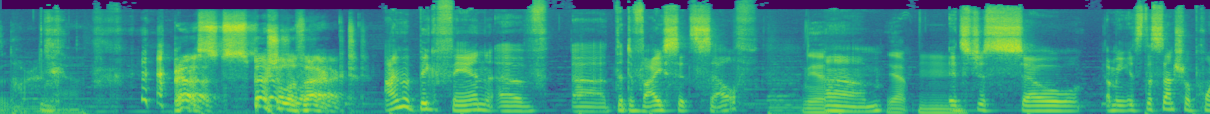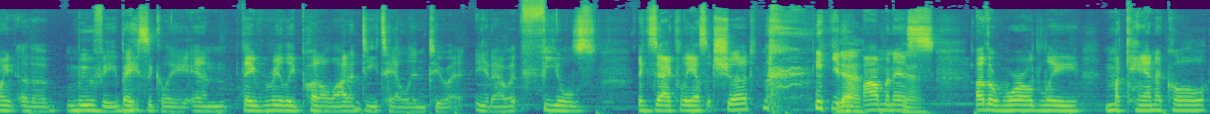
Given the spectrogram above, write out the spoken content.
and horror. Best special effect. I'm a big fan of uh, the device itself. Yeah, Um, yeah, It's just so. I mean, it's the central point of the movie, basically, and they really put a lot of detail into it. You know, it feels exactly as it should. you Yeah, know, ominous, otherworldly, mechanical,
